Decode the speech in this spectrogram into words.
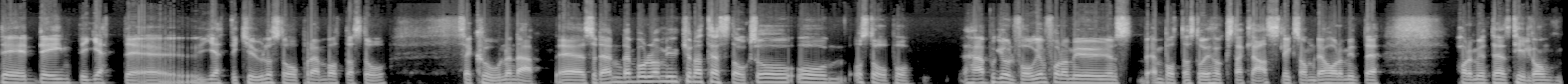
det, det är inte jätte, jättekul att stå på den borta stå sektionen där. Eh, så den, den borde de ju kunna testa också och, och, och stå på. Här på Guldfågeln får de ju en, en botta stå i högsta klass. Liksom. Det har de ju inte, har de inte ens tillgång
